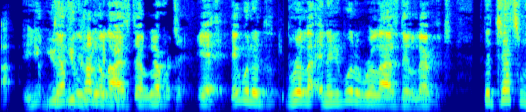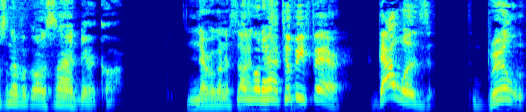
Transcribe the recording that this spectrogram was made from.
uh, you, you, you definitely come to me. realized their leverage. Yeah, they would have realized, and they would have realized their leverage. The Jets was never going to sign Derek Carr. Never going to sign. gonna. To be fair, that was brill-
